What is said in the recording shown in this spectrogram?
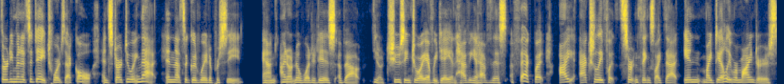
30 minutes a day towards that goal and start doing that. And that's a good way to proceed. And I don't know what it is about you know, choosing joy every day and having it have this effect. But I actually put certain things like that in my daily reminders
